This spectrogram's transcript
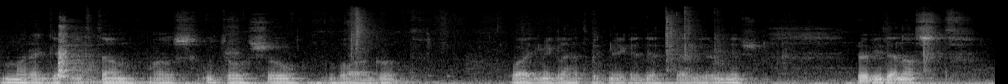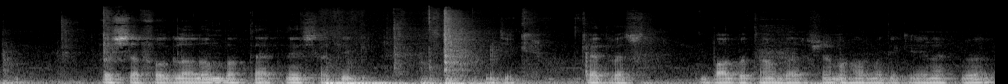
Ma reggel írtam az utolsó vlogot, vagy még lehet, hogy még egyet kell írni, és röviden azt összefoglalom, bakták nézhetik, egyik kedves Bhagavatam versem a harmadik énekből,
